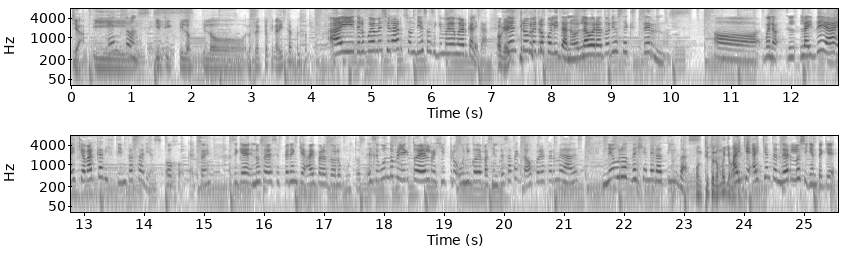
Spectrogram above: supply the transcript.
Ya. Y, Entonces. ¿Y, y- y los, y los- los proyectos finalistas cuáles son? Ahí te los voy a mencionar, son 10, así que me voy a demorar caleta. Ok. Centro Metropolitano, laboratorios externos. Ah, bueno, la idea es que abarca distintas áreas, ojo, ¿cachai? Así que no se desesperen que hay para todos los gustos. El segundo proyecto es el registro único de pacientes afectados por enfermedades neurodegenerativas. Un título muy llamativo. Hay que, hay que entender lo siguiente, que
